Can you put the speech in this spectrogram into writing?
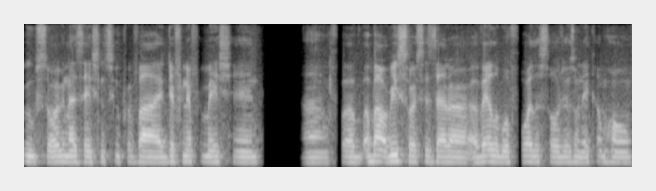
groups or organizations who provide different information um, for, about resources that are available for the soldiers when they come home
